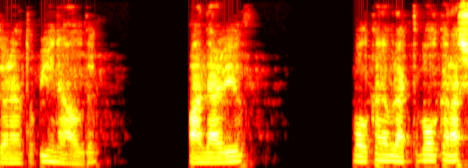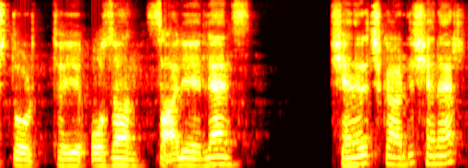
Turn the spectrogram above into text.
dönen topu yine aldı. Van der Wiel Volkan'a bıraktı. Volkan açtı ortayı. Ozan, Salih, Lens. Şener'e çıkardı. Şener.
